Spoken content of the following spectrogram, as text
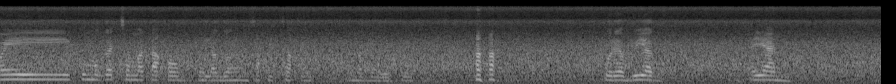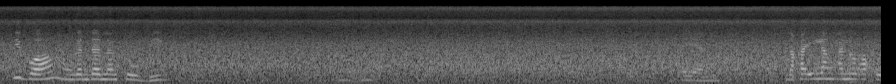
May kumagat sa mata ko. Talagang sakit-sakit. Ano ba ito? Kurya buyag. Ayan. Diba? Ang ganda ng tubig. Ayan. Nakailang ano ako.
